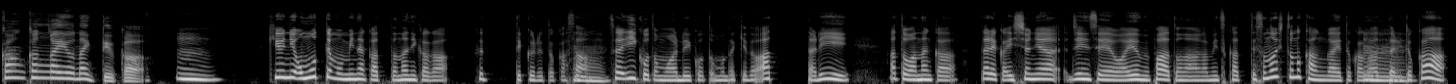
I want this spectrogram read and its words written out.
干考えようないっていうかうん。急に思っても見なかった何かが降ってくるとかさ、うん。それはいいことも悪いこともだけどあったりあとはなんか誰か一緒に人生を歩むパートナーが見つかってその人の考えとかがあったりとか、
